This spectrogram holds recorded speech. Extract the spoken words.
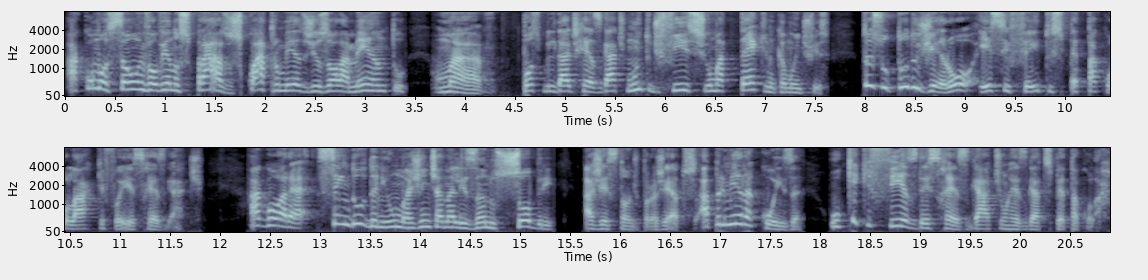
a comoção envolvendo os prazos, quatro meses de isolamento, uma possibilidade de resgate muito difícil, uma técnica muito difícil. Então, isso tudo gerou esse feito espetacular que foi esse resgate. Agora, sem dúvida nenhuma, a gente analisando sobre a gestão de projetos, a primeira coisa o que, que fez desse resgate um resgate espetacular?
